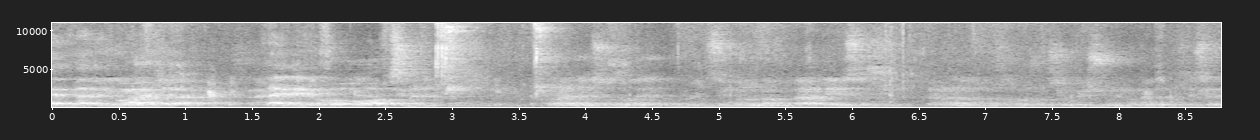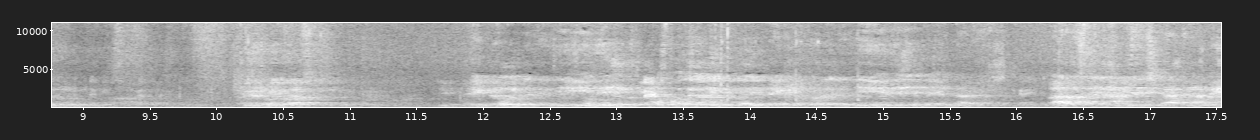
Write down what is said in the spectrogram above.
Ε, θα είναι λίγο, θα είναι λίγο αυξημένο. Ωραία, Οπότε, συμφωνούμε με αυτή την παρατήρηση. Πρέπει να δούμε πώς θα μπορούμε να αξιοποιήσουμε την νομοθεσία της Κύριε Μιβάς, έχει τοποθετηθεί ήδη. Νομίζω ότι τοποθετήθηκα ήδη. Έχει τοποθετηθεί ήδη. Άλλος θέλει να μιλήσει κάτι να πει.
